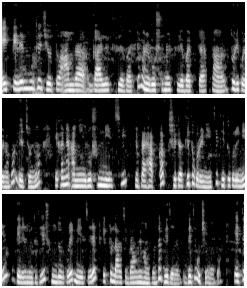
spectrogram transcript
এই তেলের মধ্যে যেহেতু আমরা গার্লিক ফ্লেভারটা মানে রসুনের ফ্লেভারটা তৈরি করে নেব, এর জন্য এখানে আমি রসুন নিয়েছি, প্রায় হাফ কাপ সেটা থেতো করে নিয়েছি, থেতো করে নিয়ে তেলের মধ্যে দিয়ে সুন্দর করে নেড়ে চেড়ে একটু লালচে ব্রাউনি হওয়ার পর্যন্ত ভেজে নেব, ভেজে উঠিয়ে নেব। এতে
